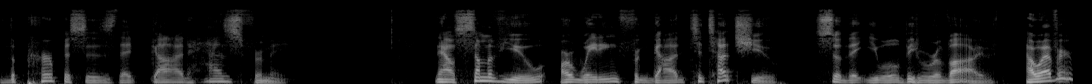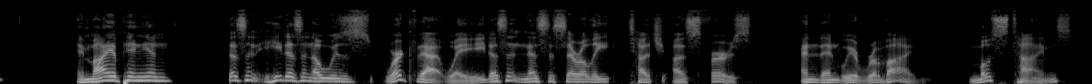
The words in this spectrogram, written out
the purposes that God has for me. Now, some of you are waiting for God to touch you so that you will be revived. However, in my opinion, doesn't he doesn't always work that way. He doesn't necessarily touch us first and then we're revived most times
